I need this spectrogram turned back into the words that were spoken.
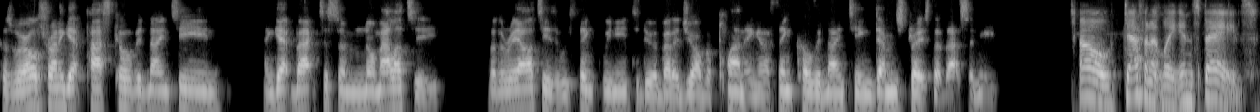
because we're all trying to get past COVID 19 and get back to some normality. But the reality is, we think we need to do a better job of planning. And I think COVID 19 demonstrates that that's a need. Oh, definitely, in spades.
